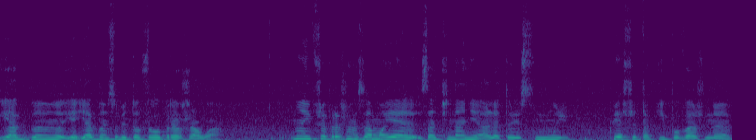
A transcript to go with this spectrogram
jakbym, jakbym sobie to wyobrażała. No i przepraszam za moje zacinanie, ale to jest mój pierwszy taki poważny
